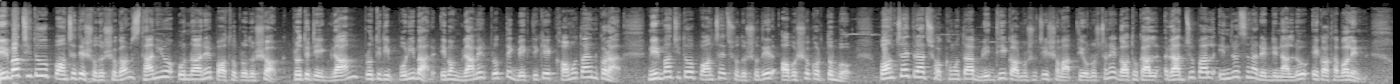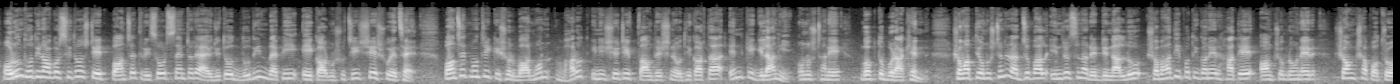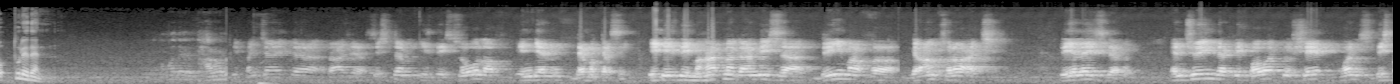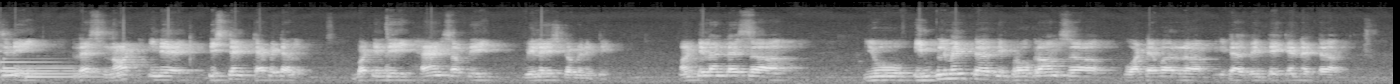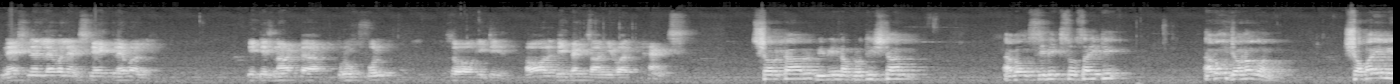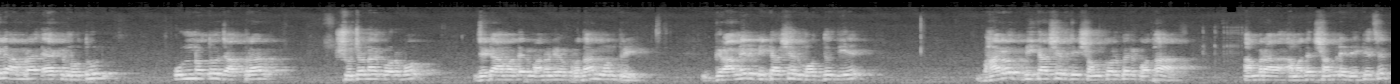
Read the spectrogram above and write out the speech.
নির্বাচিত পঞ্চায়েতের সদস্যগণ স্থানীয় উন্নয়নের পথপ্রদর্শক। প্রতিটি গ্রাম, প্রতিটি পরিবার এবং গ্রামের প্রত্যেক ব্যক্তিকে ক্ষমতায়ন করা নির্বাচিত পঞ্চায়েত সদস্যদের অবশ্য কর্তব্য। পঞ্চায়েত রাজ সক্ষমতা বৃদ্ধি কর্মসূচির সমাপ্তি অনুষ্ঠানে গতকাল রাজ্যপাল ইন্দ্রসেনা রেড্ডি নাল্লু একথা বলেন। অরুন্ধতিনগরস্থিত স্টেট পঞ্চায়েত রিসোর্স সেন্টারে আয়োজিত দুদিন ব্যাপী এই কর্মসূচি শেষ হয়েছে। পঞ্চায়েত মন্ত্রী কিশোর বর্মন, ভারত ইনিশিয়েটিভ ফাউন্ডেশনের অধিকর্তা এন কে গিলানি অনুষ্ঠানে বক্তব্য রাখেন। সমাপ্তি অনুষ্ঠানে রাজ্যপাল ইন্দ্রসেনা রেড্ডি নাল্লু সভাধিপতিগণের হাতে অংশগ্রহণের শংসাপত্র তুলে দেন Panchayat uh, Raj system is the soul of Indian democracy. It is the Mahatma Gandhi's uh, dream of uh, Gram Swaraj realized, uh, ensuring that the power to shape one's destiny rests not in a distant capital, but in the hands of the village community. Until unless uh, you implement uh, the programs, uh, whatever uh, it has been taken at uh, national level and state level, it is not uh, fruitful. So it is all depends on your hands. সরকার বিভিন্ন প্রতিষ্ঠান এবং civic society এবং জনগণ সবাই মিলে আমরা এক নতুন উন্নত যাত্রার সূচনা করব, যেটা আমাদের মাননীয় প্রধানমন্ত্রী গ্রামের বিকাশের মধ্য দিয়ে ভারত বিকাশের যে সংকল্পের কথা আমরা আমাদের সামনে রেখেছেন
